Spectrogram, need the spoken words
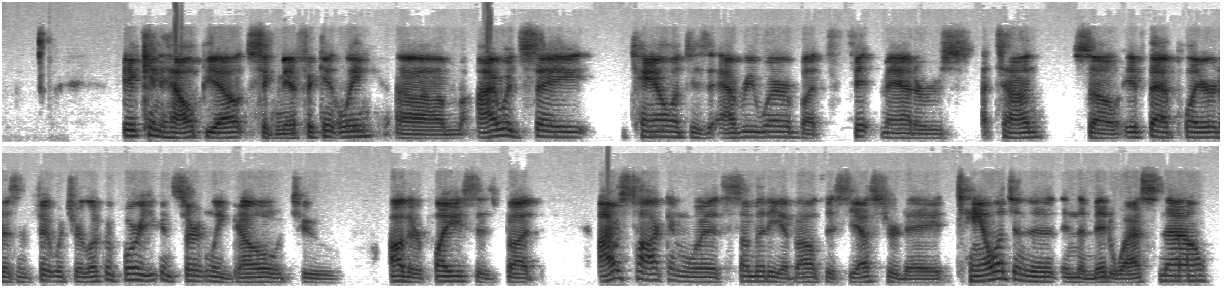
it can help you out significantly. Um, I would say talent is everywhere, but fit matters a ton. So if that player doesn't fit what you're looking for, you can certainly go to other places. But I was talking with somebody about this yesterday. Talent in the in the Midwest now,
